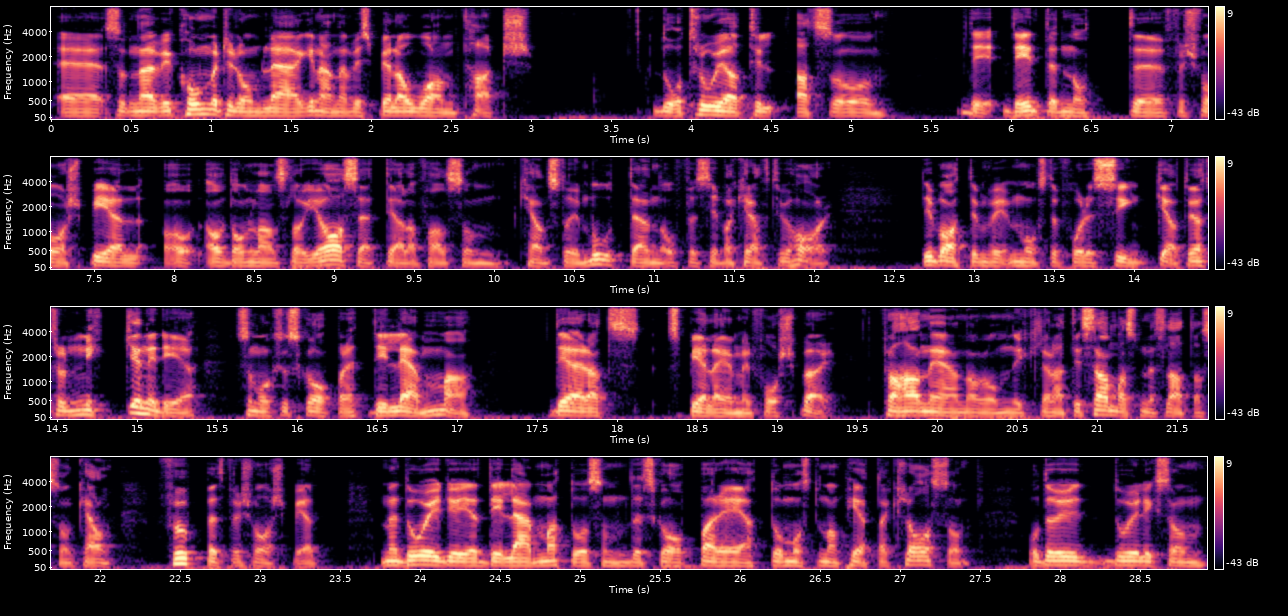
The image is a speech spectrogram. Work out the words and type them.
Eh, så när vi kommer till de lägena, när vi spelar one touch, då tror jag till, alltså det, det är inte något eh, försvarsspel av, av, de landslag jag har sett i alla fall som kan stå emot den offensiva kraft vi har. Det är bara att vi måste få det synkat och jag tror nyckeln i det som också skapar ett dilemma det är att spela Emil Forsberg. För han är en av de nycklarna tillsammans med Zlatan som kan få upp ett försvarsspel. Men då är det dilemmat då som det skapar är att då måste man peta Claesson. Och då är, då är liksom,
